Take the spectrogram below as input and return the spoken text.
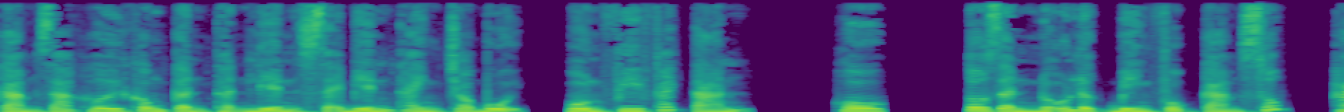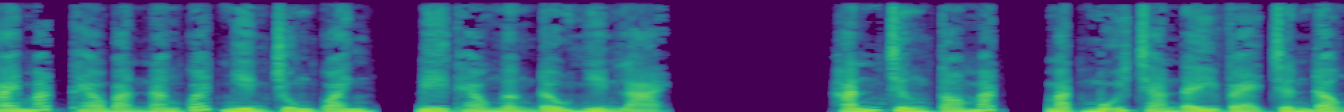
cảm giác hơi không cẩn thận liền sẽ biến thành cho bụi hồn phi phách tán. Hô! Tô dần nỗ lực bình phục cảm xúc hai mắt theo bản năng quét nhìn chung quanh, đi theo ngẩng đầu nhìn lại. Hắn chừng to mắt, mặt mũi tràn đầy vẻ chấn động.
